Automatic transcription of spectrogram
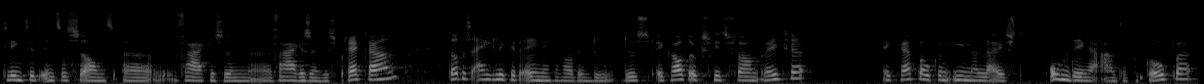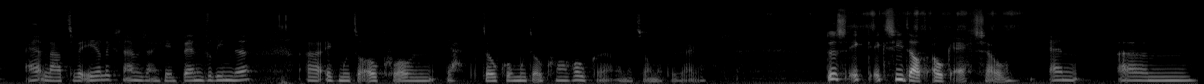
klinkt dit interessant? Uh, vraag, eens een, uh, vraag eens een gesprek aan. Dat is eigenlijk het enige wat ik doe. Dus ik had ook zoiets van, weet je, ik heb ook een e-maillijst om dingen aan te verkopen laten we eerlijk zijn, we zijn geen penvrienden. uh, ik moet er ook gewoon, ja, de toko moet ook gewoon roken, om het zo maar te zeggen. Dus ik, ik zie dat ook echt zo. En um,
